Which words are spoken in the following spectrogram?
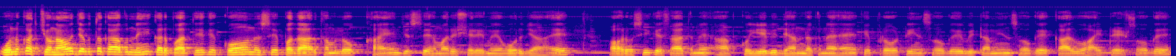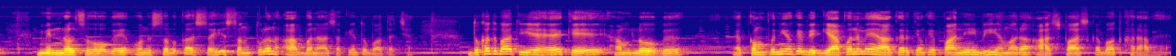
उनका चुनाव जब तक आप नहीं कर पाते कि कौन से पदार्थ हम लोग खाएँ जिससे हमारे शरीर में ऊर्जा आए, और उसी के साथ में आपको ये भी ध्यान रखना है कि प्रोटीन्स हो गए, विटामिन्स हो गए, कार्बोहाइड्रेट्स हो गए, मिनरल्स हो गए, उन सब का सही संतुलन आप बना सकें तो बहुत अच्छा। दुखद बात यह है कि हम लोग कंपनियों के विज्ञापन में आकर, क्योंकि पानी भी हमारा आसपास का बहुत ख़राब है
